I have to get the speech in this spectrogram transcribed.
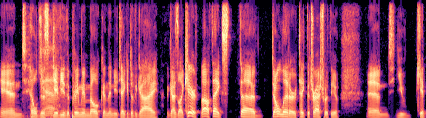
and he'll just Yeah. give you the premium milk. And then you take it to the guy. The guy's like, Here, oh, thanks. Uh, don't litter. Take the trash with you. And you keep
